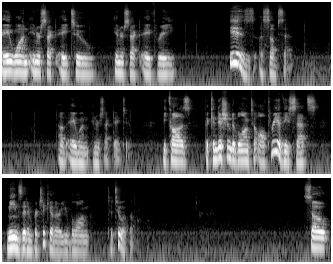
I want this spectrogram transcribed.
A1 intersect A2 intersect A3 is a subset of A1 intersect A2 because the condition to belong to all three of these sets means that in particular you belong to two of them. So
